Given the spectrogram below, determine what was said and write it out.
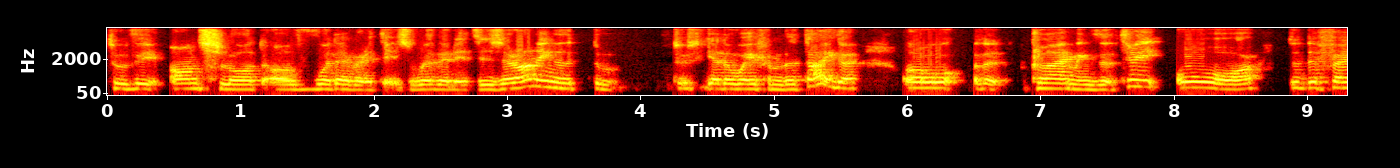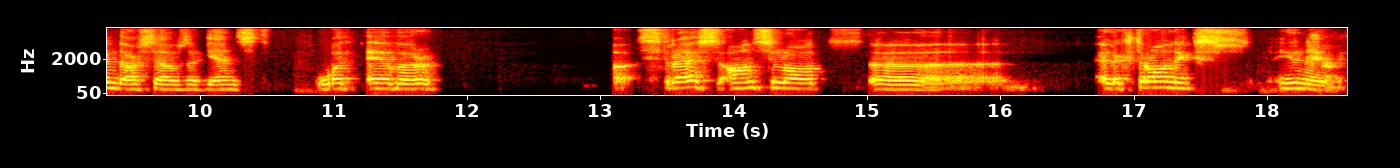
to the onslaught of whatever it is, whether it is running to, to get away from the tiger or the, climbing the tree or to defend ourselves against whatever stress, onslaught, uh, electronics, you name it.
